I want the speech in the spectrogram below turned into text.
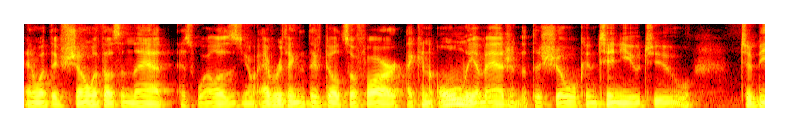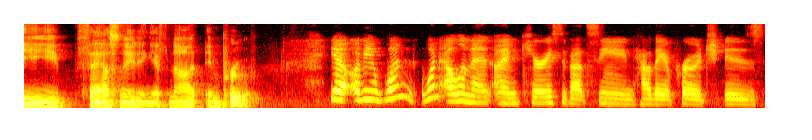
and what they've shown with us in that, as well as you know everything that they've built so far, I can only imagine that this show will continue to to be fascinating, if not improve. Yeah, I mean, one one element I'm curious about seeing how they approach is,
